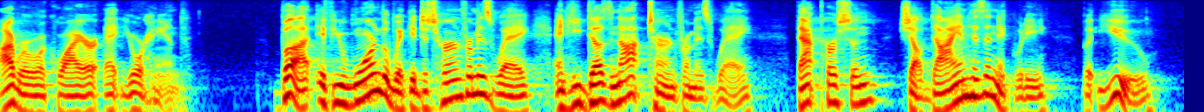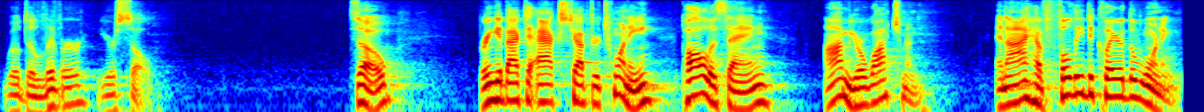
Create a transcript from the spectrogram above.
I will require at your hand. But if you warn the wicked to turn from his way, and he does not turn from his way, that person shall die in his iniquity, but you will deliver your soul. So, bring it back to Acts chapter 20. Paul is saying, I'm your watchman and I have fully declared the warning.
